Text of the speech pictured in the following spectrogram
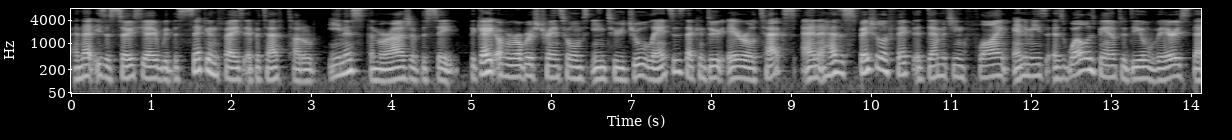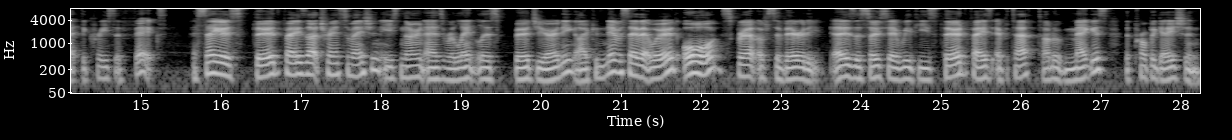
and that is associated with the second phase epitaph titled Innis, the Mirage of Deceit. The Gate of Ouroboros transforms into dual lances that can do aerial attacks, and it has a special effect at damaging flying enemies as well as being able to deal various stat decrease effects. Haseo's third phase art transformation is known as Relentless Bergioni, I can never say that word, or Sprout of Severity. It is associated with his third phase epitaph titled Magus, the Propagation.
